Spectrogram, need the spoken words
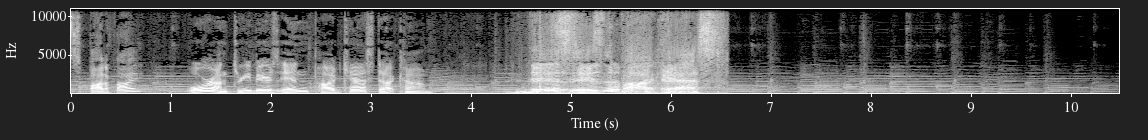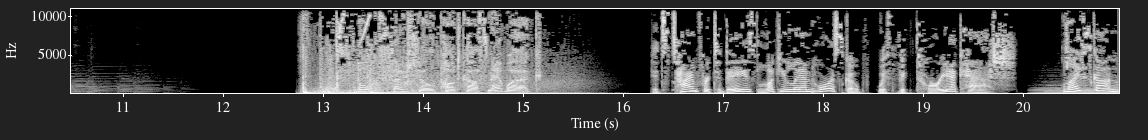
Spotify or on threebeersinpodcast.com. This is the podcast. Sports Social Podcast Network. It's time for today's Lucky Land horoscope with Victoria Cash. Life's gotten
